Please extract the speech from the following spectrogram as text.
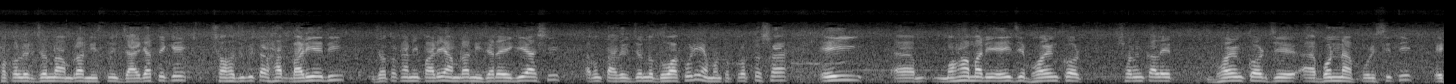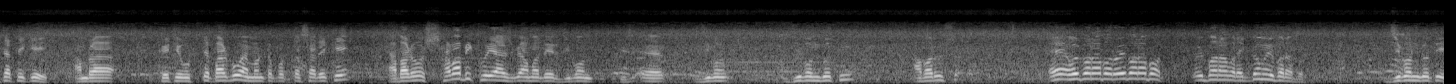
সকলের জন্য আমরা নিজ নিজ জায়গা থেকে সহযোগিতার হাত বাড়িয়ে দিই। যতখানি পারি আমরা নিজেরা এগিয়ে আসি এবং তাদের জন্য দোয়া করি, এমনটা প্রত্যাশা। এই মহামারী, এই যে ভয়ঙ্কর স্মরণকালের ভয়ঙ্কর যে বন্যা পরিস্থিতি, এটা থেকে আমরা কেটে উঠতে পারব এমনটা প্রত্যাশা রেখে আবারও স্বাভাবিক হয়ে আসবে আমাদের জীবন জীবন জীবন গতি আবারও হ্যাঁ ওই বরাবর ওই বরাবর ওই বরাবর, একদম ওই বরাবর। জীবন গতি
